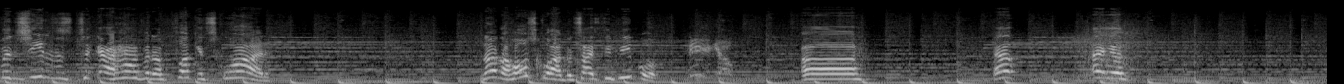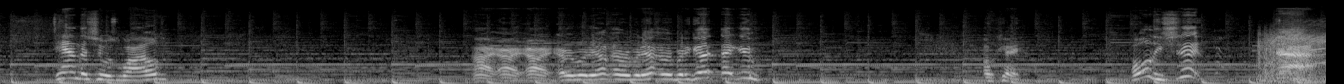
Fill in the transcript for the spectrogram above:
Vegeta just took out half of the fucking squad. Not the whole squad, besides two people. Here you go. Uh, help! There you go. Damn, that shit was wild. Alright, alright, alright. Everybody up, everybody up, everybody good? Thank you. Okay. Holy shit! Ah!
